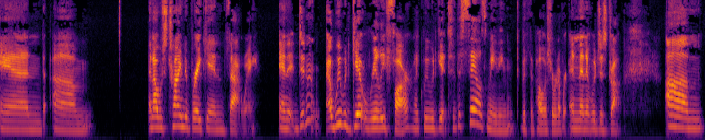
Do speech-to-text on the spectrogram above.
and um, and I was trying to break in that way, and it didn't. Uh, we would get really far, like we would get to the sales meeting with the publisher, or whatever, and then it would just drop. Um,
